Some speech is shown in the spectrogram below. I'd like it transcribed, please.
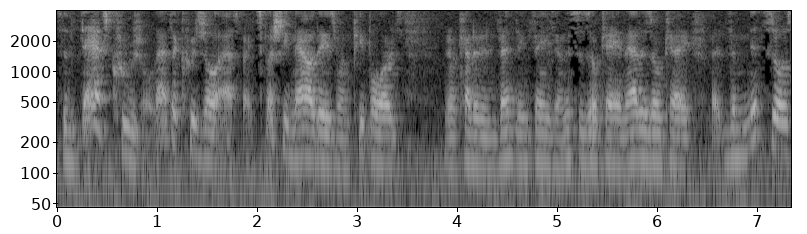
So that's crucial. That's a crucial aspect, especially nowadays when people are, you know, kind of inventing things and this is okay and that is okay. Uh, the mitzvos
